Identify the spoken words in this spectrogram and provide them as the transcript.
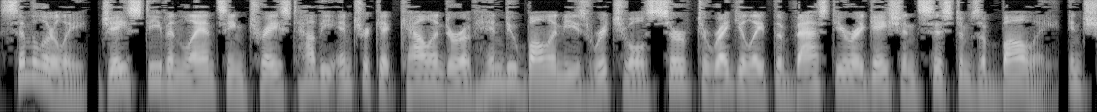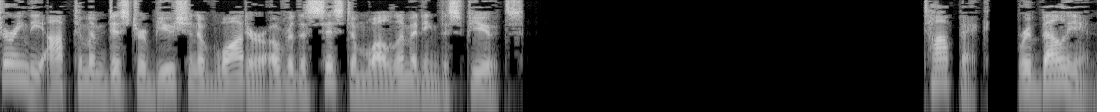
Similarly, J. Stephen Lansing traced how the intricate calendar of Hindu Balinese rituals served to regulate the vast irrigation systems of Bali, ensuring the optimum distribution of water over the system while limiting disputes. Rebellion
